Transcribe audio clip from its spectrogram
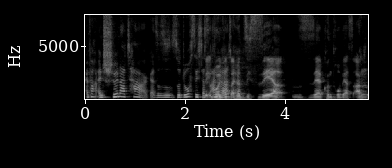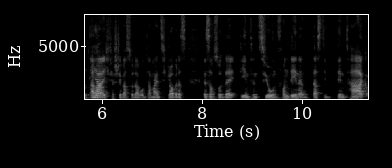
einfach ein schöner Tag. Also so, so doof sich das ich anhört. Wollte sagen, hört sich sehr, sehr kontrovers an, aber ja. ich verstehe, was du darunter meinst. Ich glaube, das ist auch so der, die Intention von denen, dass die den Tag,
